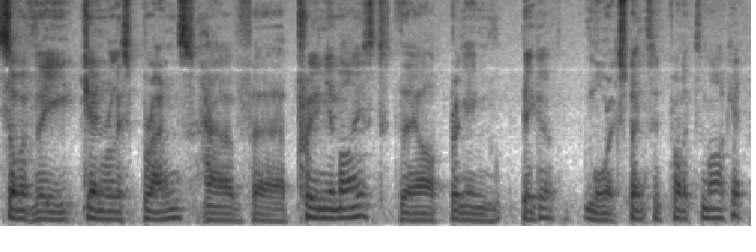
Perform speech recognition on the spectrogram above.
Some of the generalist brands have uh, premiumised. They are bringing bigger, more expensive product to market.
